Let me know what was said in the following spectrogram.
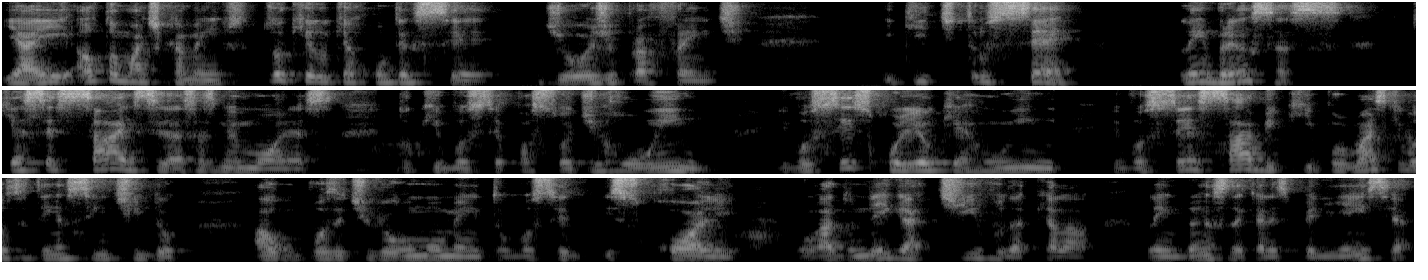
E aí, automaticamente, tudo aquilo que acontecer de hoje para frente e que te trouxer lembranças, que acessar essas memórias do que você passou de ruim, e você escolheu o que é ruim, e você sabe que por mais que você tenha sentido algo positivo em algum momento, você escolhe o lado negativo daquela lembrança, daquela experiência,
